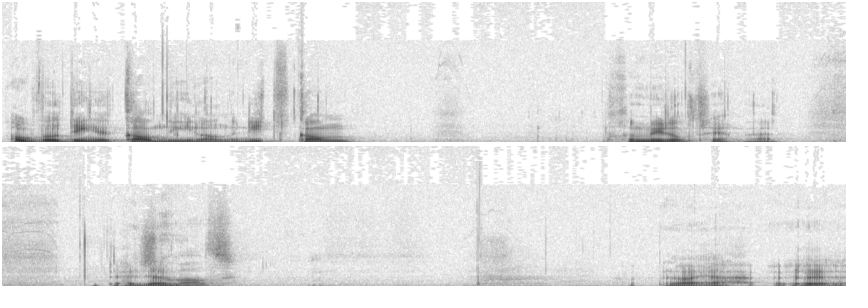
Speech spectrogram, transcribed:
ook wel dingen kan die een ander niet kan, gemiddeld zeg maar. Zoals? nou ja, uh,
